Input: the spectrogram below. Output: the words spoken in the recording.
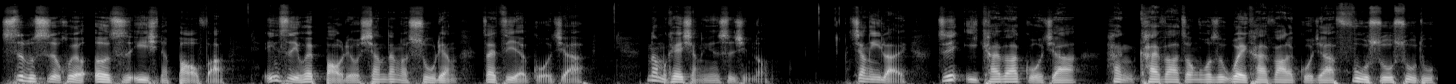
是不是会有二次疫情的爆发，因此也会保留相当的数量在自己的国家。那我们可以想一件事情哦，这样一来，这些已开发国家和开发中或是未开发的国家复苏速度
